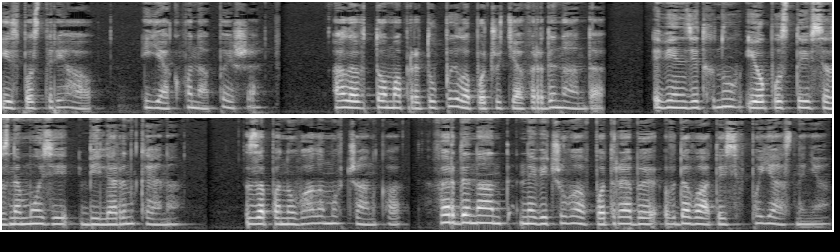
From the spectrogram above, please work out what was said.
і спостерігав, як вона пише. Але втома притупила почуття Фердинанда. Він зітхнув і опустився в знемозі біля Ренкена. Запанувала мовчанка. Фердинанд не відчував потреби вдаватись в пояснення.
